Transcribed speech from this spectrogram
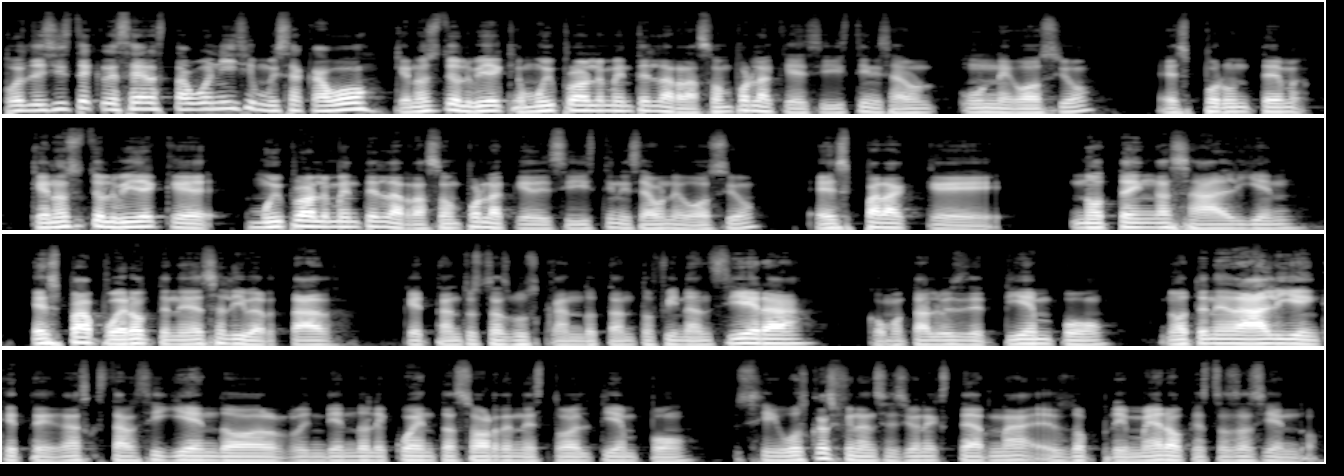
pues le hiciste crecer, está buenísimo y se acabó. Que no se te olvide que muy probablemente la razón por la que decidiste iniciar un negocio es por un tema. Que no se te olvide que muy probablemente la razón por la que decidiste iniciar un negocio es para que no tengas a alguien, es para poder obtener esa libertad que tanto estás buscando, tanto financiera como tal vez de tiempo. No tener a alguien que tengas que estar siguiendo, rindiéndole cuentas, órdenes todo el tiempo. Si buscas financiación externa, es lo primero que estás haciendo.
